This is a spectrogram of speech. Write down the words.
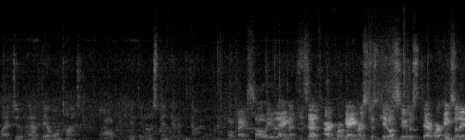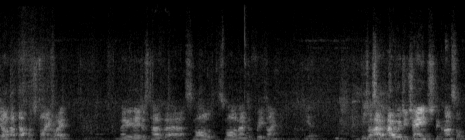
like to have their own time. Ah, Okay. Yeah, they want to spend their own time. Okay, so you name it instead of hardcore gamers, just kiddos who just they're working, so they don't have that much time, right? Maybe they just have a small small amount of free time. Yeah. They So how, have, how would you change the console?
